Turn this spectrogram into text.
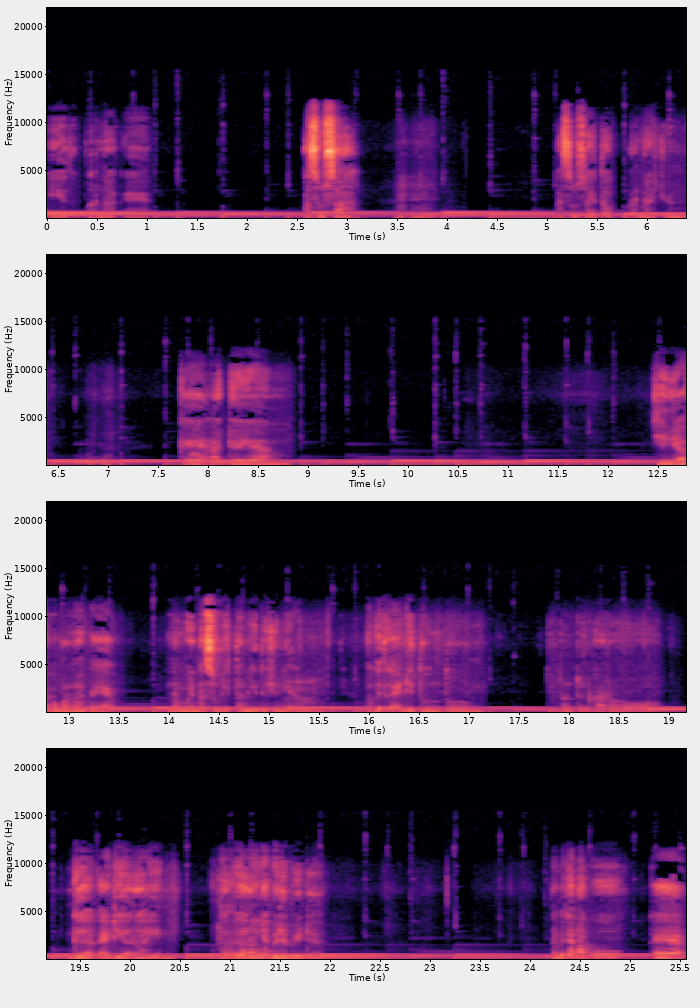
Iya tuh pernah kayak pas susah. Pas susah itu aku pernah Jun. Kayak ada yang jadi aku pernah kayak nemuin kesulitan gitu Jun ya. Aku itu kayak dituntun dituntun karo nggak kayak diarahin tapi orangnya beda-beda tapi kan aku kayak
